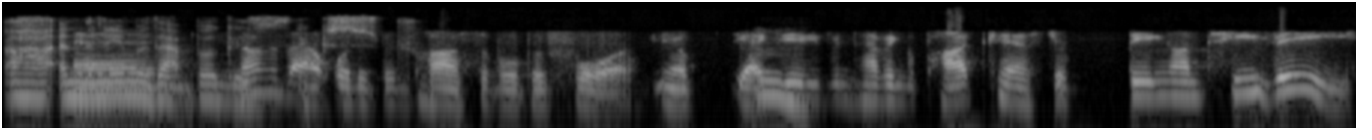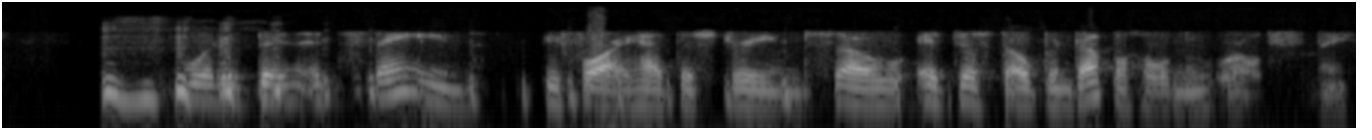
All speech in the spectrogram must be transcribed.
uh, and the name of that book none is of that would have been possible before. You know, the idea of even having a podcast or being on TV would have been insane before I had this dream. So it just opened up a whole new world for me.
